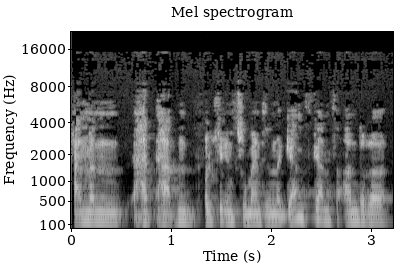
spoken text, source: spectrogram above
kann man, hat, haben solche Instrumente eine ganz, ganz andere,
